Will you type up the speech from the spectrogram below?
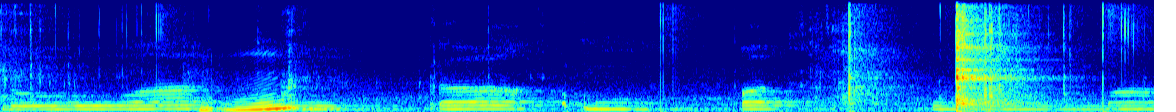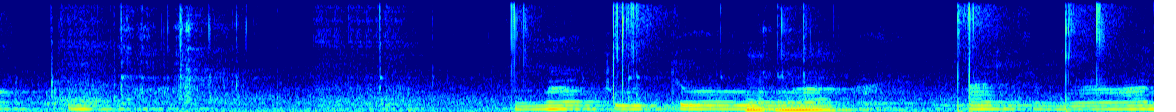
dua, mm-hmm. tiga, empat, lima, enam, tujuh, delapan, sembilan,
